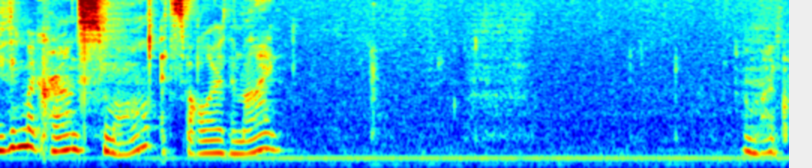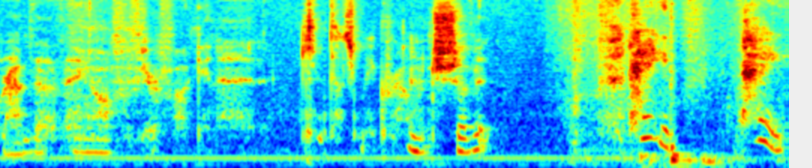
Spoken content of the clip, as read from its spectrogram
You think my crown's small? It's smaller than mine. I'm gonna grab that thing off of your fucking head Can't touch my crown. and shove it. Hey, hey!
